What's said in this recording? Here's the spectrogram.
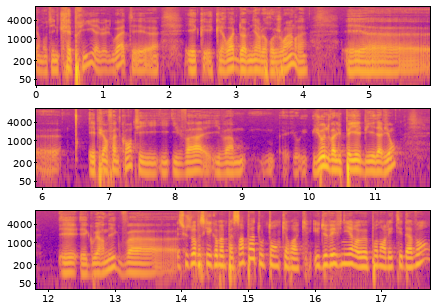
a monté une crêperie à Huelguat et, et, Kerouac doit venir le rejoindre. Et, puis en fin de compte, il, va, il va, va lui payer le billet d'avion. Et, et, Guernic va. Excuse-moi, parce qu'il est quand même pas sympa tout le temps, Kerouac. Il devait venir pendant l'été d'avant,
